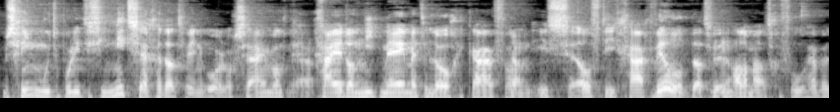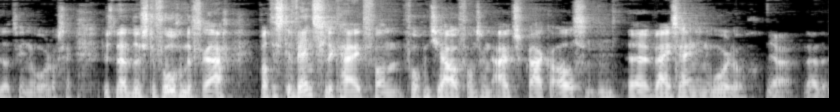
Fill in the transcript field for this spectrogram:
Misschien moeten politici niet zeggen dat we in oorlog zijn. Want Ja. ga je dan niet mee met de logica van is zelf, die graag wil dat we Mhm. allemaal het gevoel hebben dat we in oorlog zijn. Dus, nou, dus de volgende vraag: wat is de wenselijkheid van volgens jou van zo'n uitspraak als Mhm. eh, wij zijn in oorlog? Ja, nou, de-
